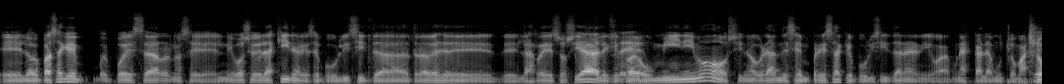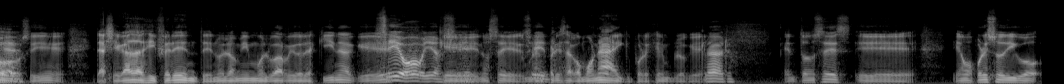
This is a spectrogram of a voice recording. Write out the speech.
Eh, lo que pasa es que puede ser, no sé, el negocio de la esquina que se publicita a través de, de las redes sociales, que Sí. paga un mínimo, o si no, grandes empresas que publicitan a una escala mucho mayor, ¿sí? La llegada es diferente, no es lo mismo el barrio de la esquina que, Sí, obvio, que no sé, una empresa como Nike, por ejemplo, que Claro. entonces, eh, digamos, por eso digo,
